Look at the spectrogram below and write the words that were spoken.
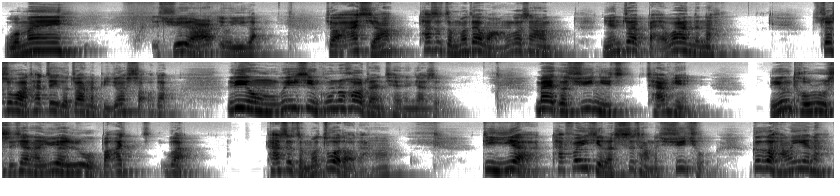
我们学员有一个叫阿翔，他是怎么在网络上年赚百万的呢？说实话，他这个赚的比较少的，利用微信公众号赚钱，人家是卖个虚拟产品，零投入实现了月入八万，他是怎么做到的啊？第一啊，他分析了市场的需求，各个行业呢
